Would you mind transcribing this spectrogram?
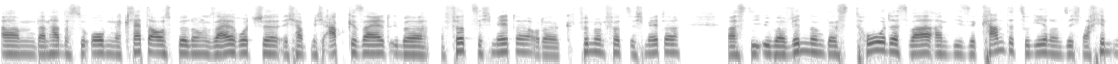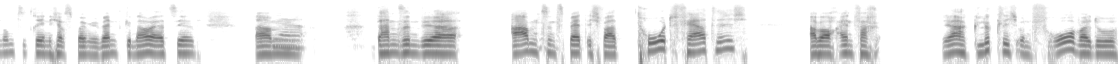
Ähm, dann hattest du oben eine Kletterausbildung, Seilrutsche. Ich habe mich abgeseilt über 40 Meter oder 45 Meter, was die Überwindung des Todes war, an diese Kante zu gehen und sich nach hinten umzudrehen. Ich habe es beim Event genauer erzählt. Ähm, ja. Dann sind wir abends ins Bett. Ich war todfertig, aber auch einfach ja, glücklich und froh, weil du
